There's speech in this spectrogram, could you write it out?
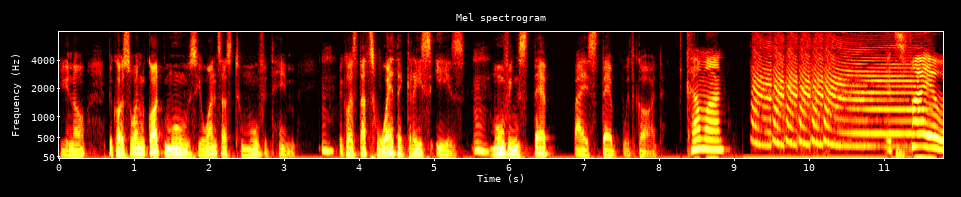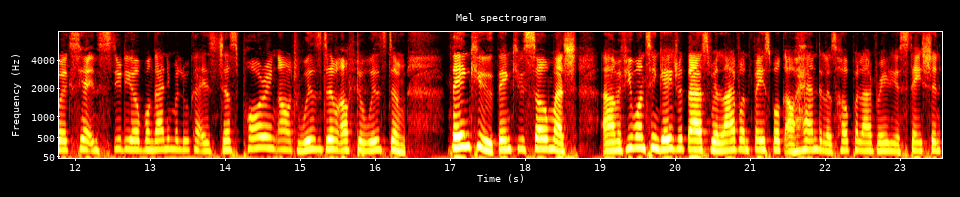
you know because when god moves he wants us to move with him mm. because that's where the grace is moving step by step with god Come on. It's fireworks here in studio. Bongani Maluka is just pouring out wisdom after wisdom. Thank you. Thank you so much. Um, if you want to engage with us, we're live on Facebook. Our handle is Hope Alive Radio Station.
